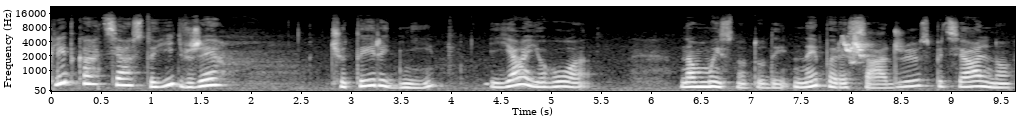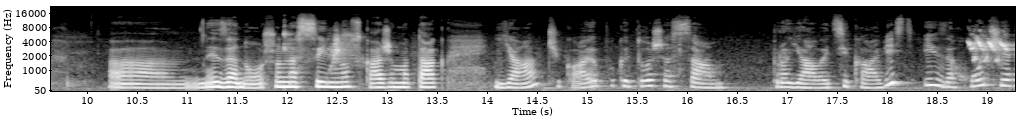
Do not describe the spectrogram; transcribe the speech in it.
Клітка ця стоїть вже 4 дні. Я його навмисно туди не пересаджую, спеціально не заношу насильно, скажімо так. Я чекаю, поки Тоша сам проявить цікавість і захоче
